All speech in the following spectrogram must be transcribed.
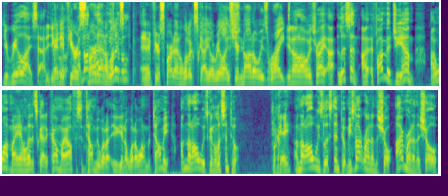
you realize that. And go, if you're a "I'm smart analytics, gonna- and if you're a smart analytics guy, you'll realize you're not always right. You're not always right. I, listen, I, if I'm a GM, I want my analytics guy to come to my office and tell me what I, you know, what I want him to tell me. I'm not always going to listen to him. Okay, I'm not always listening to him. He's not running the show. I'm running the show,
